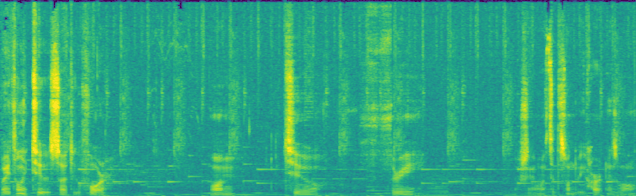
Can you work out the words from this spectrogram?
Wait, it's only two, so I have to go four. One, two, three. Actually, I want to set this one to be heart as well.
